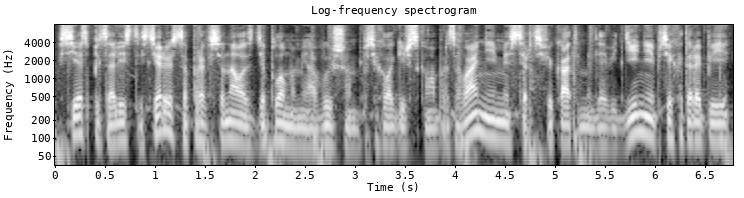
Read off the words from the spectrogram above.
Все специалисты сервиса, профессионалы с дипломами о высшем психологическом образовании, с сертификатами для ведения психотерапии,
